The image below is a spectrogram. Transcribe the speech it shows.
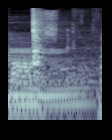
lost.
